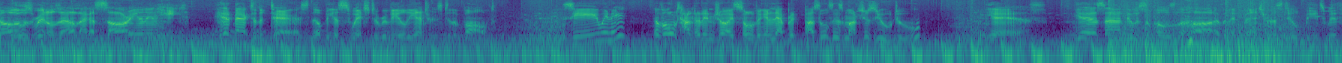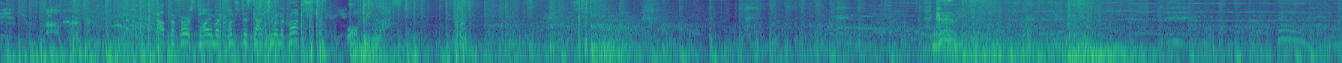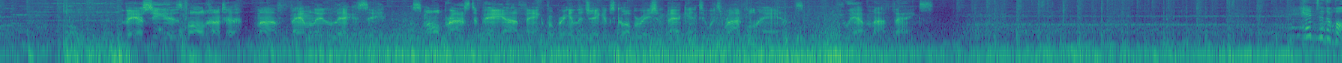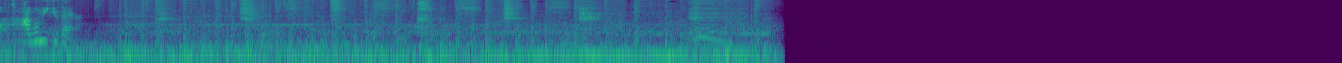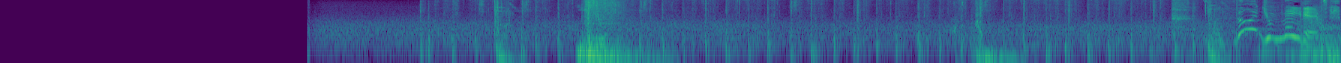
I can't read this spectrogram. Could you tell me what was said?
All those riddles out like a saurian in heat. Head back to the terrace. There'll be a switch to reveal the entrance to the vault. See, Winnie? The Vault Hunter enjoys solving elaborate puzzles as much as you do. Yes. Yes, I do suppose the heart of an adventurer still beats within you, Vault Hunter. Not the first time I punched a statue in the crotch. Won't be the last.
